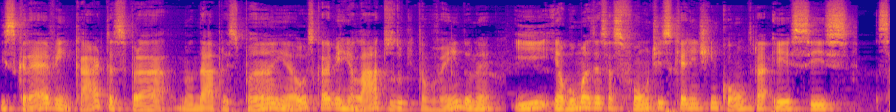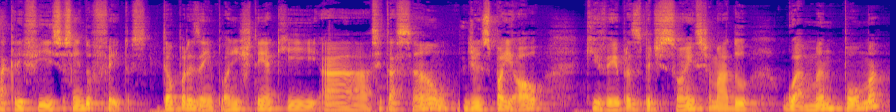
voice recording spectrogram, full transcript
escrevem cartas para mandar para a Espanha ou escrevem relatos do que estão vendo, né? E em algumas dessas fontes que a gente encontra esses sacrifícios sendo feitos. Então, por exemplo, a gente tem aqui a citação de um espanhol que veio para as expedições chamado Guaman Poma,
